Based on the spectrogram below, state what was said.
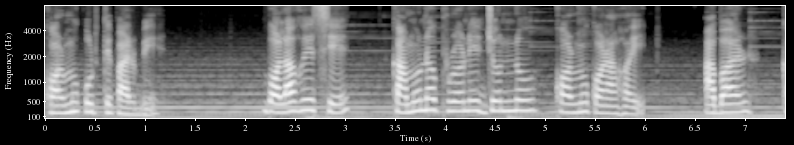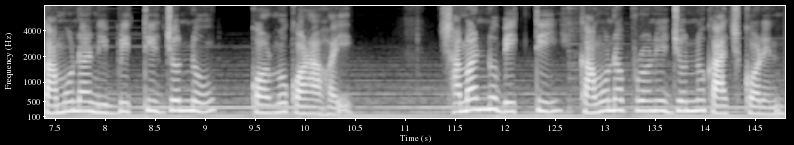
কর্ম করতে পারবে? বলা হয়েছে, কামনা পূরণের জন্য কর্ম করা হয়, আবার কামনা নিবৃত্তির জন্য কর্ম করা হয়। সামান্য ব্যক্তি কামনা পূরণের জন্য কাজ করেন।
